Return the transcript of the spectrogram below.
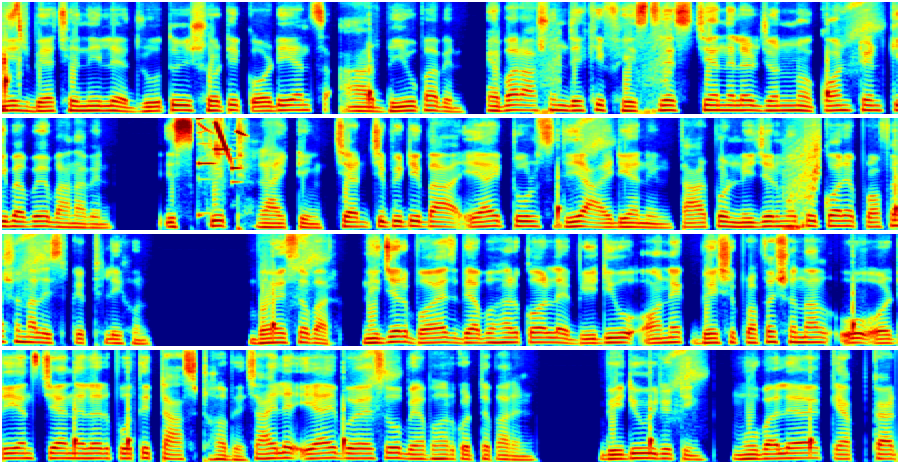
নিশ বেছে নিলে দ্রুতই সঠিক অডিয়েন্স আর ভিউ পাবেন। এবার আসুন দেখি ফেসলেস চ্যানেলের জন্য কন্টেন্ট কীভাবে বানাবেন। স্ক্রিপ্ট রাইটিং চ্যাট জিপিটি বা এআই টুলস দিয়ে আইডিয়া নিন, তারপর নিজের মতো করে প্রফেশনাল স্ক্রিপ্ট লিখুন। ভয়েস ওভার নিজের ভয়েস ব্যবহার করলে ভিডিও অনেক বেশি প্রফেশনাল ও অডিয়েন্স চ্যানেলের প্রতি টাস্ট হবে। চাইলে এআই ভয়েসও ব্যবহার করতে পারেন। ভিডিও এডিটিং, মোবাইলে ক্যাপকাট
